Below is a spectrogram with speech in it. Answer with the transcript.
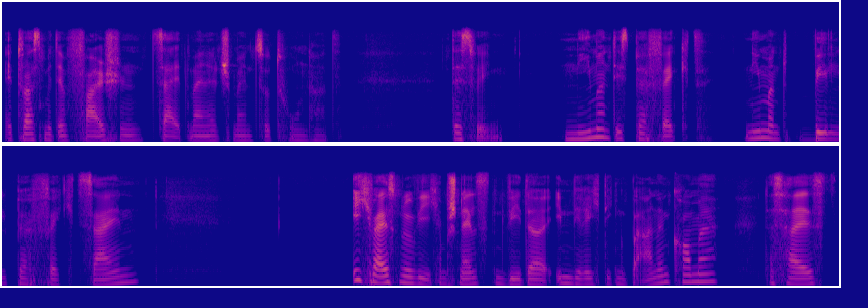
etwas mit dem falschen Zeitmanagement zu tun hat. Deswegen, niemand ist perfekt, niemand will perfekt sein. Ich weiß nur, wie ich am schnellsten wieder in die richtigen Bahnen komme. Das heißt,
